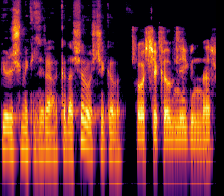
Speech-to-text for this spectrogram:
görüşmek üzere arkadaşlar. Hoşçakalın. Hoşçakalın, iyi günler.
